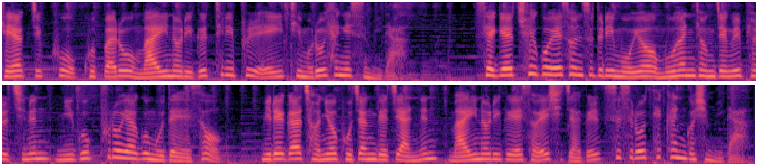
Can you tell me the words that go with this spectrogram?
계약 직후 곧바로 마이너리그 트리플 A 팀으로 향했습니다. 세계 최고의 선수들이 모여 무한 경쟁을 펼치는 미국 프로야구 무대에서 미래가 전혀 보장되지 않는 마이너리그에서의 시작을 스스로 택한 것입니다.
